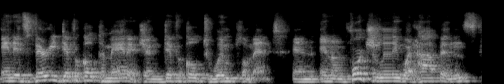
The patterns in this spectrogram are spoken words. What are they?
and it's very difficult to manage and difficult to implement. And and unfortunately what happens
